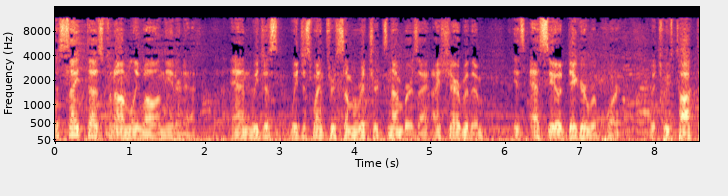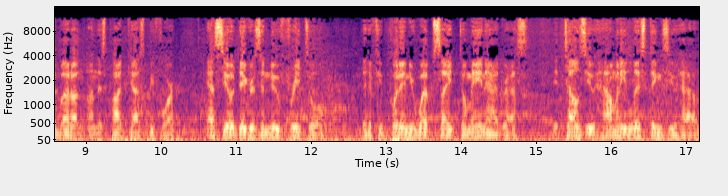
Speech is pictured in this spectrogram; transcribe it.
the site does phenomenally well on the internet, and we just we just went through some of Richard's numbers. I, I shared with him his SEO Digger report, which we've talked about on, on this podcast before. SEO Digger is a new free tool that if you put in your website domain address, it tells you how many listings you have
